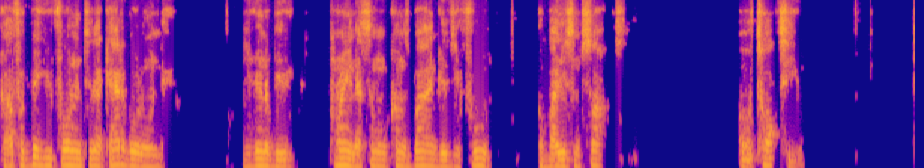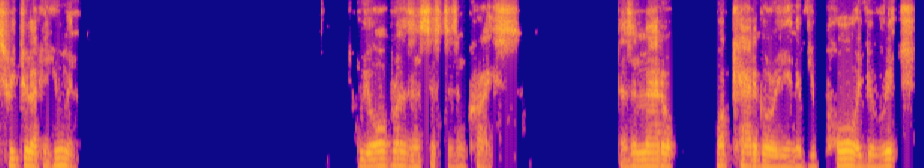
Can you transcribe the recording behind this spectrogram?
God forbid you fall into that category one day. You're going to be praying that someone comes by and gives you food or buy you some socks or talk to you, treat you like a human. We're all brothers and sisters in Christ. Doesn't matter what category and if you're poor, if you're rich,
